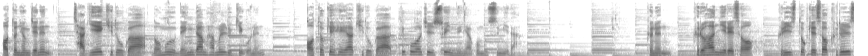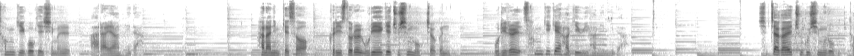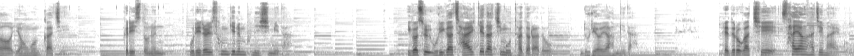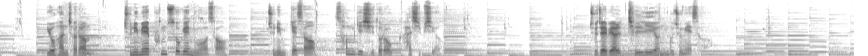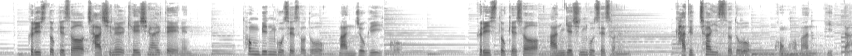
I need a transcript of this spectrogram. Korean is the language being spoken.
어떤 형제는 자기의 기도가 너무 냉담함을 느끼고는 어떻게 해야 기도가 뜨거워질 수 있느냐고 묻습니다. 그는 그러한 일에서 그리스도께서 그를 섬기고 계심을 알아야 합니다. 하나님께서 그리스도를 우리에게 주신 목적은 우리를 섬기게 하기 위함입니다. 십자가의 죽으심으로부터 영원까지 그리스도는 우리를 섬기는 분이십니다. 이것을 우리가 잘 깨닫지 못하더라도 누려야 합니다. 베드로같이 사양하지 말고 요한처럼 주님의 품속에 누워서 주님께서 섬기시도록 하십시오. 주제별 진리 연구 중에서 그리스도께서 자신을 계시할 때에는 텅 빈 곳에서도 만족이 있고 그리스도께서 안 계신 곳에서는 가득 차 있어도 공허만 있다.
